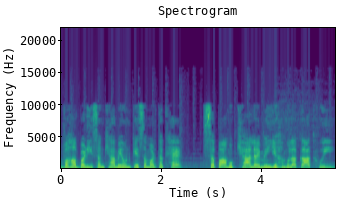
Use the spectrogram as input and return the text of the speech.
वहाँ बड़ी संख्या में उनके समर्थक है। सपा मुख्यालय में यह मुलाकात हुई।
